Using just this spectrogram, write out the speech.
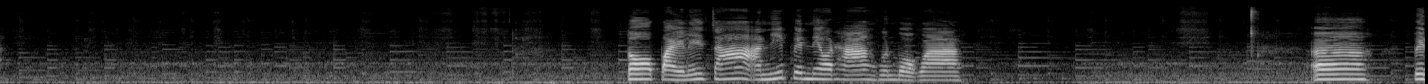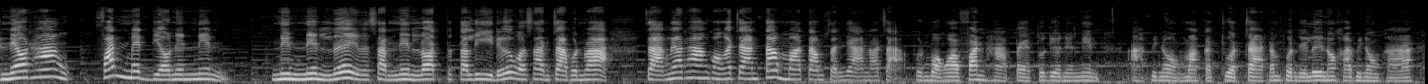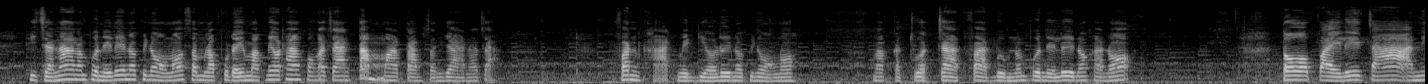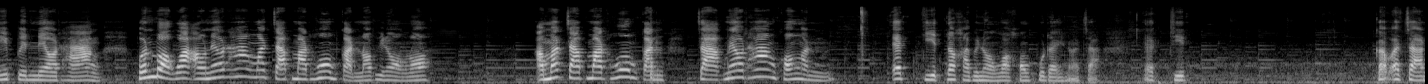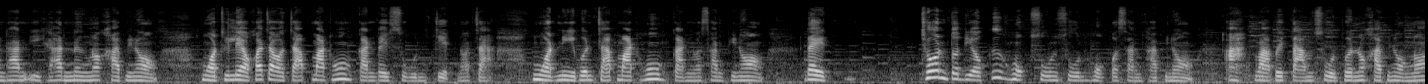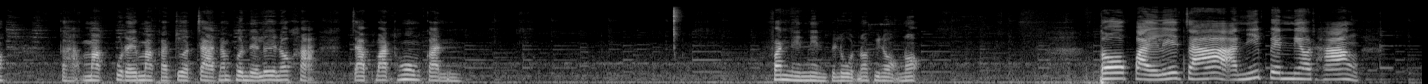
ต่อไปเลยจ้า อันนี้เป็นแนวทางเพิ่นบอกว่า เอ่อ เป็นแนวทางฟันเม็ดเดียวเน้นเน้นๆเน้นเน้นๆเลยว่าสั่นเน้นลอตเตอรี่เด้อว่าสั่นจ้าเพิ่อนว่า จากแนวทางของอาจารย์ตั้มมาตามสัญญาเนาะจ้ะเพิ่อนบอกว่าฟันหาแปดตัวเดียวเน้นๆอะพี่น้องมากระจวดจาดน้ำเพิ่นได้เลยเนาะค่ะพี่น้องค่ะพิจารณาน้ำเพลินในเล่นเนาะพี่น้องเนาะสำหรับผู้ใดมักแนวทางของอาจารย์ตั้มมาตามสัญญาเนาะจ้ะ ฟันขาดเม็ดเดียวเลยเนาะพี่น้องเนาะมักระจวดจาดฟาดบึมน้ำเพลินได้เลยเนาะค่ะเนาะต่อไปเลยจ้า อันนี้เป็นแนวทาง เพิ่นบอกว่าเอาแนวทางมาจับมาโฮมกันเนาะพี่น้องเนาะเอามาจับมาโฮมกันจากแนวทางของอันแอดจิตเนาะค่ะพี่น้องว่าของผู้ใดเนาะจ้ะแอดจิต กับอาจารย์ท่านอีกท่านหนึ่งเนาะค่ะพี่น้องหวดที่แล้วเขาจะเอาจับมัดโฮมกันได้ศูนย์เจ็ดเนาะจ้ะหวดนี้เพิ่นจับมัดโฮมกันว่าสันพี่น้องได้ชนตัวเดียวคือหกศูนย์ศูนย์หกว่าสันค่ะพี่น้องอะว่าไปตามสูตรเพิ่นเนาะค่ะพี่น้องเนาะกะมักผู้ใดมักกะจวดจาดน้ำเพิ่นได้เลยเนาะค่ะ จับมัดโฮมกัน ฟันเน้นๆไปโหลดเนาะพี่น้องเนาะต่อไปเลยจ้า อันนี้เป็นแนวทาง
